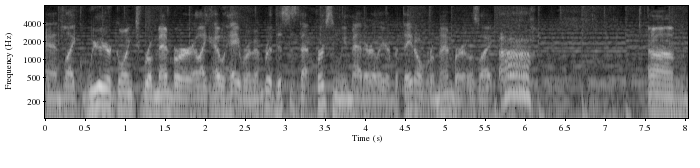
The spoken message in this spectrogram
and like we're going to remember like oh hey remember this is that person we met earlier but they don't remember it was like ah um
